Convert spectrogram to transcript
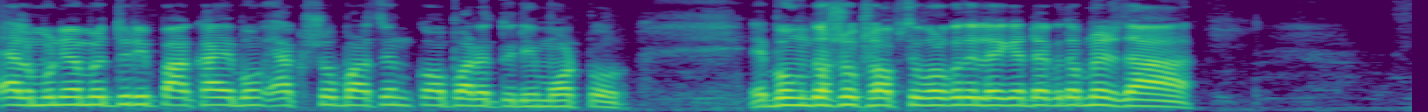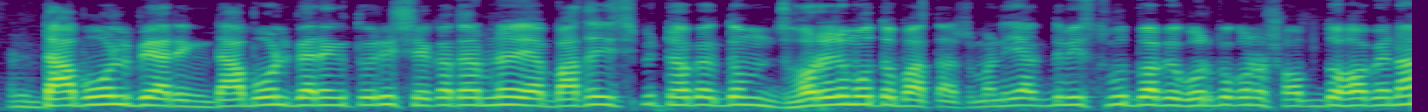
অ্যালুমিনিয়ামের তৈরি পাখা এবং একশো পার্সেন্ট কপারের তৈরি মোটর। এবং দর্শক, সবচেয়ে বড় কথা লেগে এটা কিন্তু আপনার যা ডাবল বেয়ারিং ডাবল বেয়ারিং তৈরি সেক্ষেত্রে আপনার বাতাস স্পিড হবে একদম ঝড়ের মতো বাতাস। মানে একদম স্মুথভাবে ঘুরবে, কোনো শব্দ হবে না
